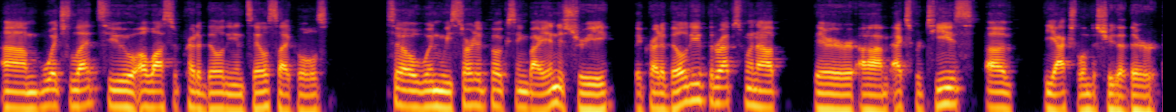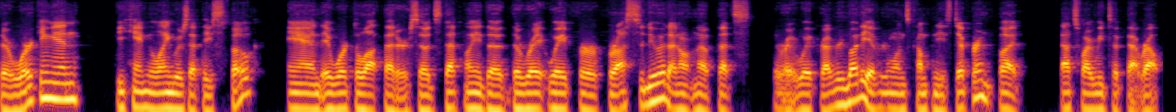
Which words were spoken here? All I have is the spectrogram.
um, which led to a loss of credibility in sales cycles. So when we started focusing by industry, the credibility of the reps went up, their um, expertise of the actual industry that they're they're working in became the language that they spoke, and it worked a lot better. So it's definitely the the right way for for us to do it. I don't know if that's the right way for everybody. Everyone's company is different, but that's why we took that route.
